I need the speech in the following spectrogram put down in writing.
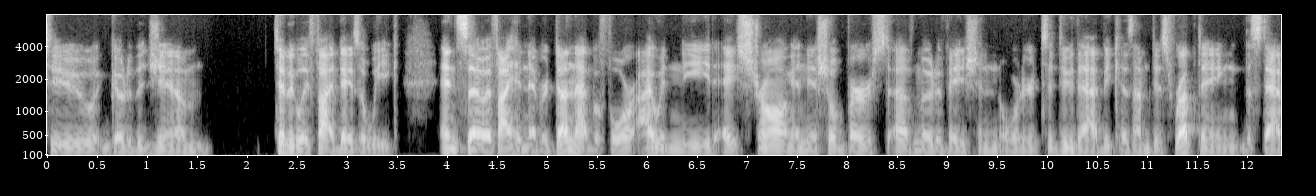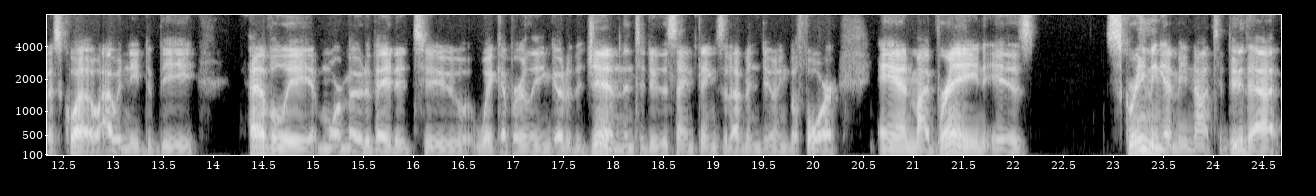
to go to the gym typically five days a week. And so, if I had never done that before, I would need a strong initial burst of motivation in order to do that because I'm disrupting the status quo. I would need to be heavily more motivated to wake up early and go to the gym than to do the same things that I've been doing before. And my brain is screaming at me not to do that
